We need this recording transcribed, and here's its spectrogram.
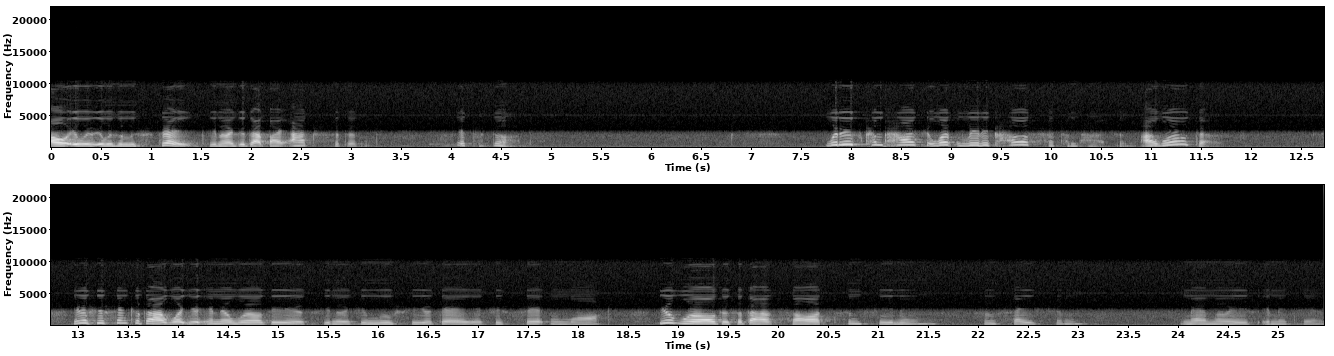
Oh, it was, it was a mistake, you know, I did that by accident. It's not. What is compassion? What really calls for compassion? Our world does. You know, if you think about what your inner world is, you know, as you move through your day, as you sit and walk, your world is about thoughts and feelings, sensations, memories, images.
